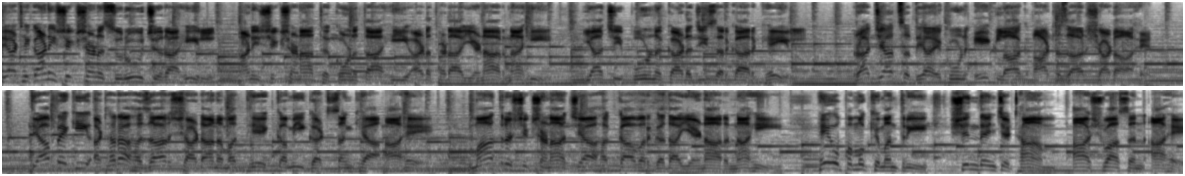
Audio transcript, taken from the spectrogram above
त्या ठिकाणी शिक्षण सुरूच राहील आणि शिक्षणात कोणताही अडथळा येणार नाही याची पूर्ण काळजी सरकार घेईल. राज्यात सध्या एकूण एक लाख आठ हजार शाळा आहेत. त्यापैकी अठरा हजार शाळांमध्ये कमी गट संख्या आहे. मात्र शिक्षणाच्या हक्कावर गदा येणार नाही. हे उपमुख्यमंत्री शिंदेचे ठाम आश्वासन आहे.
